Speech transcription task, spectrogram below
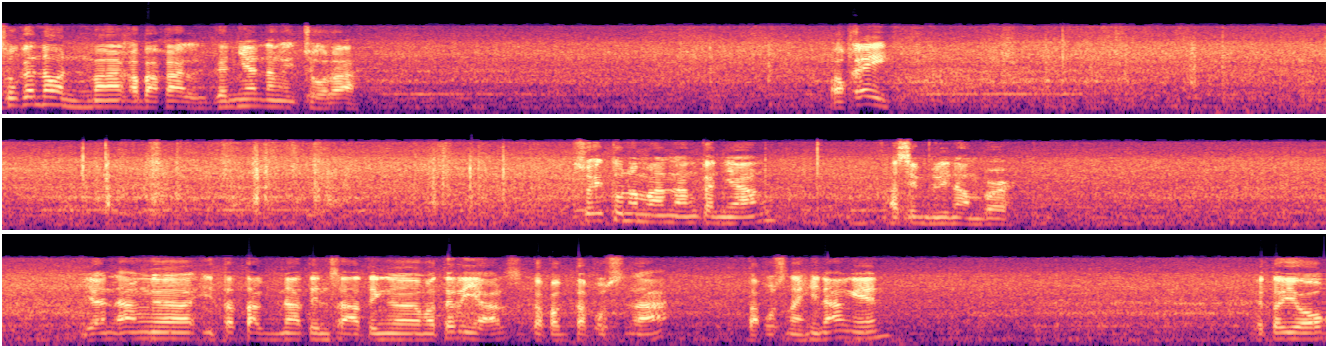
So ganon mga kabakal, ganyan ang itsura. Okay. So ito naman ang kanyang assembly number. Yan ang uh, itatag natin sa ating uh, materials kapag tapos na, tapos na hinangin. Ito yung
